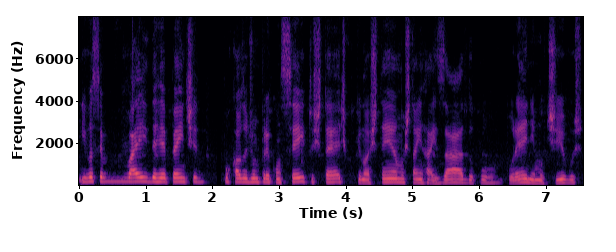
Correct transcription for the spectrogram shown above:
E você vai, de repente, por causa de um preconceito estético que nós temos, está enraizado por, por N motivos,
